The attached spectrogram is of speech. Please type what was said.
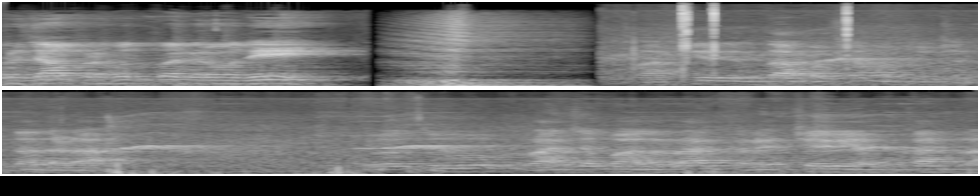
ಪ್ರಜಾಪ್ರಭುತ್ವ ವಿರೋಧಿ. ಭಾರತೀಯ ಜನತಾ ಪಕ್ಷ ಮತ್ತು ಜನತಾ ದಳ ಇವತ್ತು ರಾಜ್ಯಪಾಲರ ಕಚೇರಿಯ ಮುಖಾಂತರ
